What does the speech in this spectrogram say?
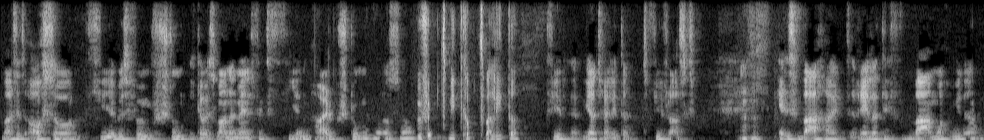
war es jetzt auch so vier bis fünf Stunden. Ich glaube, es waren im Endeffekt viereinhalb Stunden oder so. Wie viel habt ihr mitgehabt? Zwei Liter? Vier, ja, zwei Liter, vier Flasks. Mhm. Es war halt relativ warm auch wieder.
